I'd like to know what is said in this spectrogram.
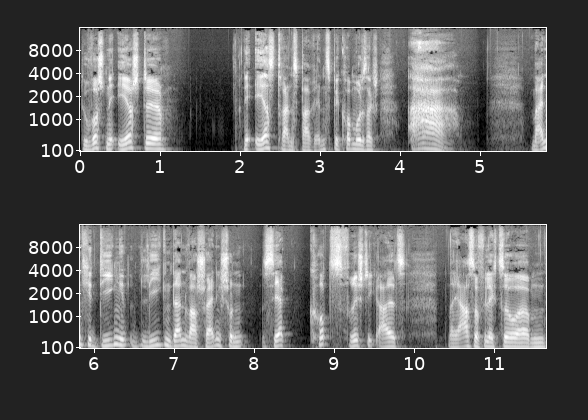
Du wirst eine erste, eine Ersttransparenz bekommen, wo du sagst, ah, Manche Dinge liegen dann wahrscheinlich schon sehr kurzfristig als, naja, so vielleicht so ähm,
